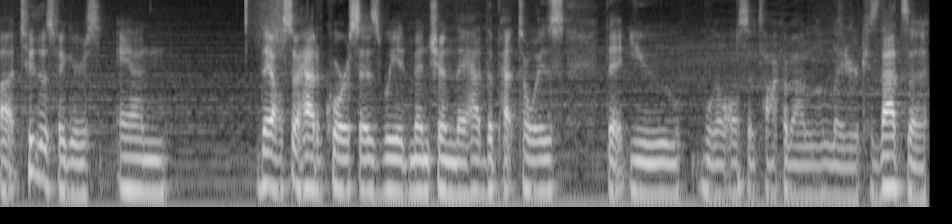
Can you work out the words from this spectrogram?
uh, to those figures, and they also had, of course, as we had mentioned, they had the pet toys that you will also talk about a little later because that's a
